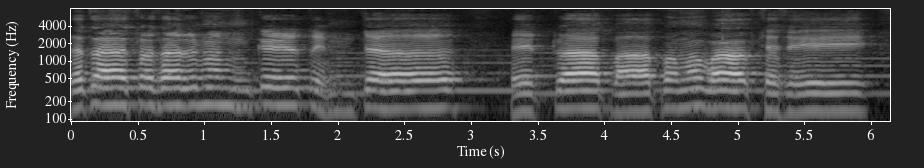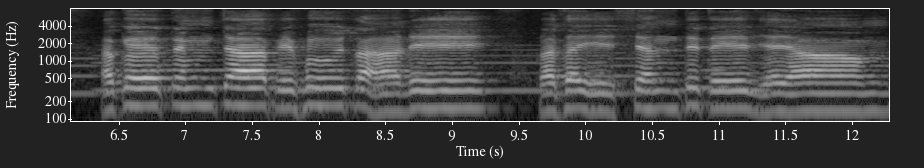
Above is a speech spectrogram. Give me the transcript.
ततः स्वधर्मं कीर्तिं च हित्वा पापमवाप्स्यसि अकीर्तिं चापि भूतानि कथयिष्यन्ति ते व्ययां।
